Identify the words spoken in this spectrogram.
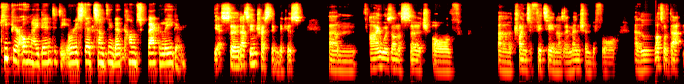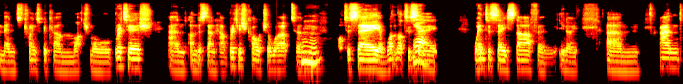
keep your own identity or is that something that comes back later yes so that's interesting because um, i was on a search of uh, trying to fit in, as I mentioned before. And a lot of that meant trying to become much more British and understand how British culture worked and mm-hmm. what to say and what not to yeah. say, when to say stuff, and you know, um, and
